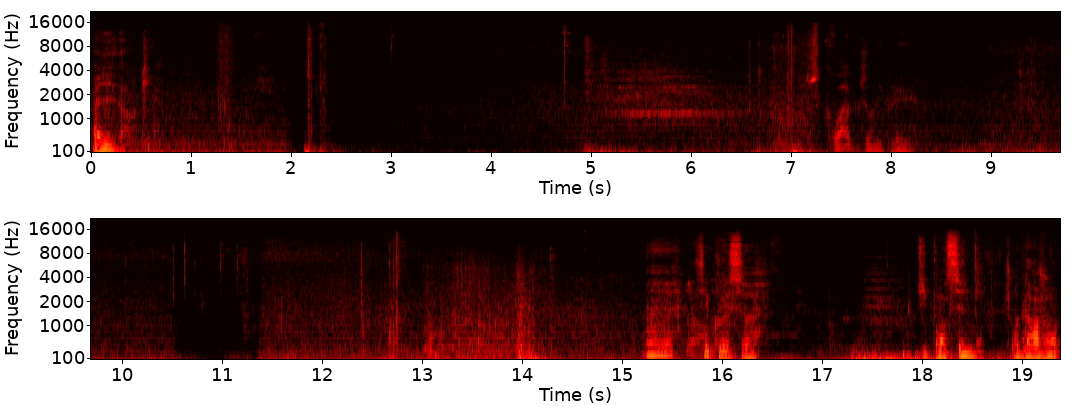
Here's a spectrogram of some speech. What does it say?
Elle est là, ok. Je crois que j'en ai plus. C'est quoi ça? Bon, toujours de l'argent.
